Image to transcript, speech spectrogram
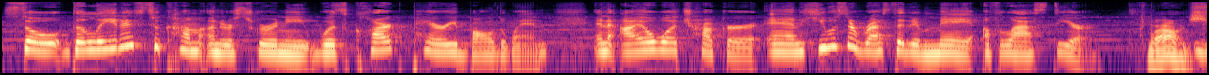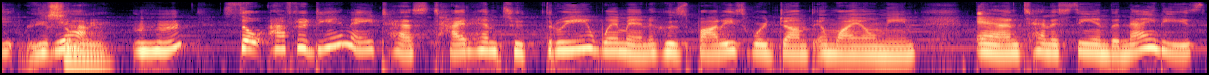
So, the latest to come under scrutiny was Clark Perry Baldwin, an Iowa trucker, and he was arrested in May of last year. Wow, just recently. yeah. Mm-hmm. So, after DNA tests tied him to three women whose bodies were dumped in Wyoming and Tennessee in the 90s,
